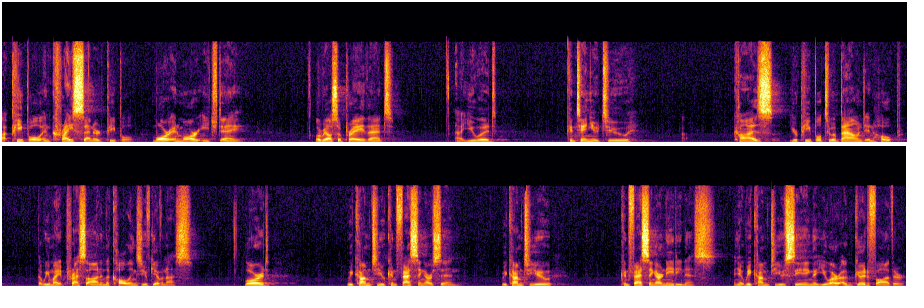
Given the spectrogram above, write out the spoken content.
uh, people and Christ centered people more and more each day. Lord, we also pray that uh, you would continue to cause your people to abound in hope, that we might press on in the callings you've given us. Lord, we come to you confessing our sin. We come to you confessing our neediness, and yet we come to you seeing that you are a good Father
